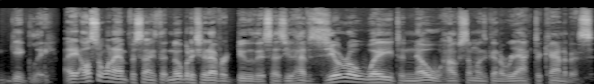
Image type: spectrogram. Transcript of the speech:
giggly. I also want to emphasize that nobody should ever do this, as you have zero way to know how someone's going to react to cannabis.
